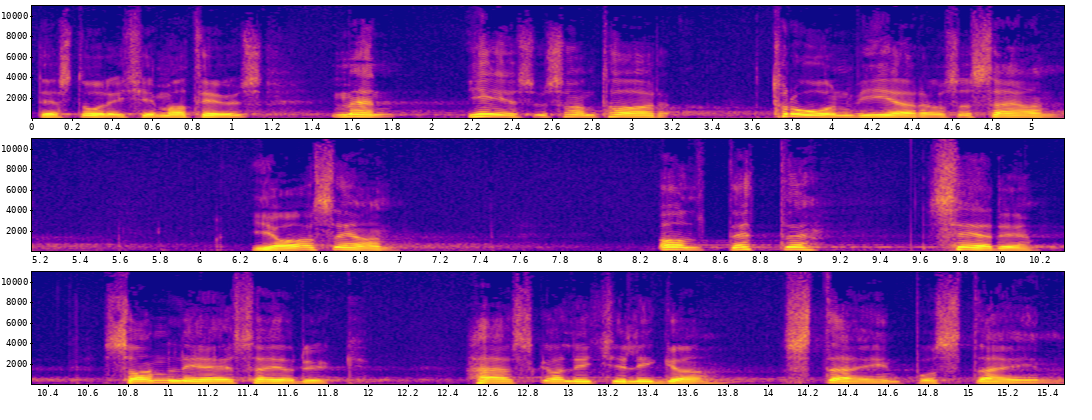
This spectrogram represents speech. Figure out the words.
Det står ikke i Matteus. Men Jesus han tar tråden videre, og så sier han Ja, sier han. Alt dette ser det. Sannelig, jeg sier dykk, her skal ikke ligge stein på stein.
